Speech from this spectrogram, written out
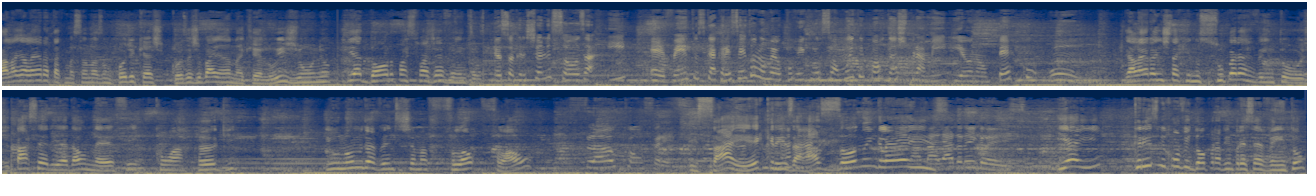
Fala galera, tá começando mais um podcast Coisas de Baiana, que é Luiz Júnior e adoro participar de eventos. Eu sou Cristiane Souza e eventos que acrescentam no meu currículo são muito importantes para mim e eu não perco um. Galera, a gente tá aqui no super evento hoje, parceria da Unef com a Hug. E o nome do evento se chama Flow. Flow? Flow Conference. Isso aí, Cris, arrasou no inglês. Trabalhada no inglês. E aí, Cris me convidou para vir para esse evento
